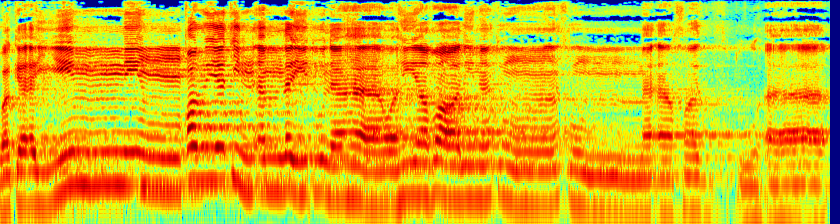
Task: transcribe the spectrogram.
وكأي من قرية أمليت لها وهي ظالمة ثم أخذتها.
